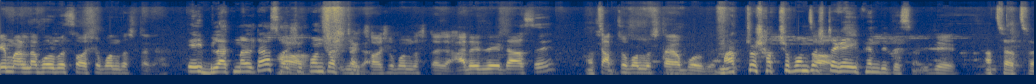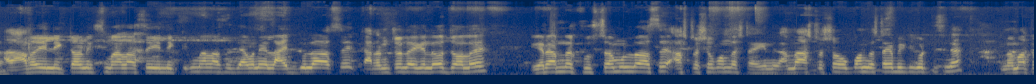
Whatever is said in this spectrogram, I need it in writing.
এই মালটা পড়বে ছয়শো পঞ্চাশ টাকা। এই ব্ল্যাক মালটা ছয়শো পঞ্চাশ টাকা। ছয়শো পঞ্চাশ টাকা। আর এই যে এটা আছে আচ্ছা। টাকা পড়বে। মাত্র সাতশো পঞ্চাশ হ্যাঁ। টাকা এই ফ্যান দিতেছেন জি। আচ্ছা আচ্ছা। আর আরও ইলেকট্রনিক্স মাল আছে ইলেকট্রিক মাল আছে যেমন এই লাইটগুলো আছে কারেন্ট চলে গেলেও জলে এখানে আপনার খুচরা মূল্য আছে আটশোশো পঞ্চাশ টাকা কিন্তু আমরা আটশোশো পঞ্চাশ টাকা বিক্রি করতেছি না আমরা মাত্র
